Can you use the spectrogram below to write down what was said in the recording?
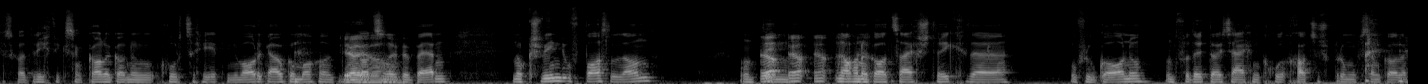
das geht richtig St. Gallen, geht noch einen kurzen Kehrt in den Aargau machen und dann Ja, geht es ja. noch über Bern. Noch geschwind auf Basel-Land. Und Ja, dann ja, ja. nachher geht es eigentlich strikt äh, auf Lugano. Und von dort aus ist eigentlich ein Katzensprung auf St. Gallen.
